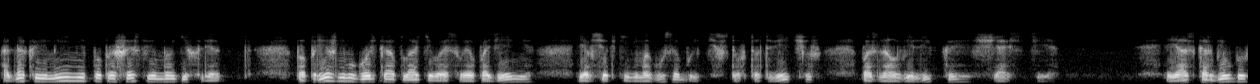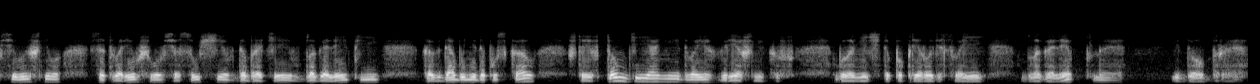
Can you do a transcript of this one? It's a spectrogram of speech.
однако и ныне, по прошествии многих лет, по-прежнему горько оплакивая свое падение, я все-таки не могу забыть, что в тот вечер познал великое счастье. Я оскорбил бы Всевышнего, сотворившего все сущее в доброте и в благолепии, когда бы не допускал, что и в том деянии двоих грешников было нечто по природе своей благолепное и доброе.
